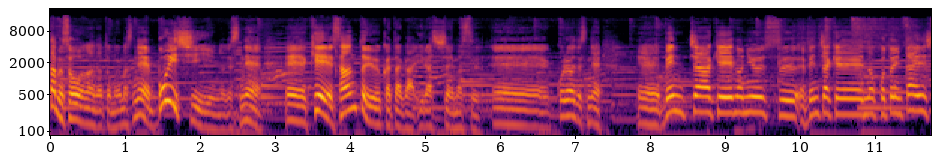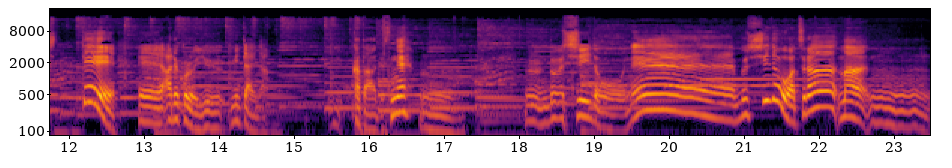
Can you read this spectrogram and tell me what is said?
多分そうなんだと思いますね。 Voicy のですね、えー、K さんという方がいらっしゃいます。えー、これはですね、えー、ベンチャー系のニュース、ベンチャー系のことに対して、えー、あれこれ言うみたいな方ですね。うんうん、武士道ね。武士道はつら、まあ、うん、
